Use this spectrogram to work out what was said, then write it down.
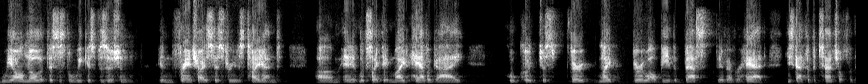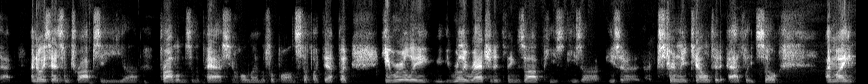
we all know that this is the weakest position in franchise history is tight end, um, and it looks like they might have a guy who could just very might very well be the best they've ever had. He's got the potential for that. I know he's had some dropsy uh, problems in the past, you know, holding on the football and stuff like that. But he really, he really ratcheted things up. He's he's a he's a extremely talented athlete. So I might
